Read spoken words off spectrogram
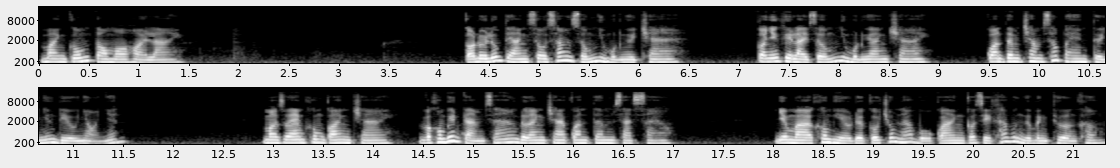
Mạnh cũng tò mò hỏi lại. Có đôi lúc thì anh sâu sắc giống như một người cha. Có những khi lại giống như một người anh trai. Quan tâm chăm sóc em từ những điều nhỏ nhất. Mặc dù em không có anh trai và không biết cảm giác được anh trai quan tâm ra sao. Nhưng mà không hiểu được cấu trúc não bộ của anh Có gì khác với người bình thường không?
